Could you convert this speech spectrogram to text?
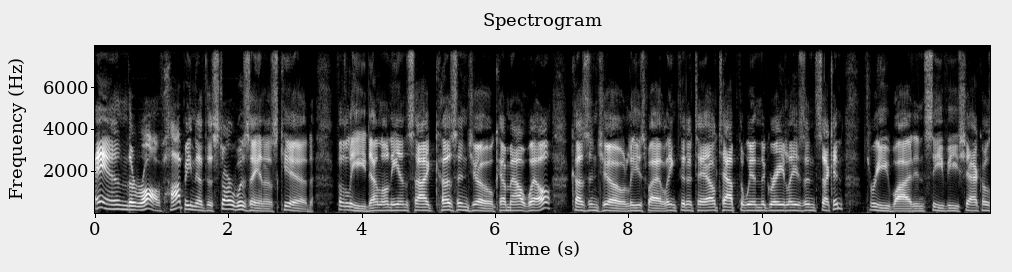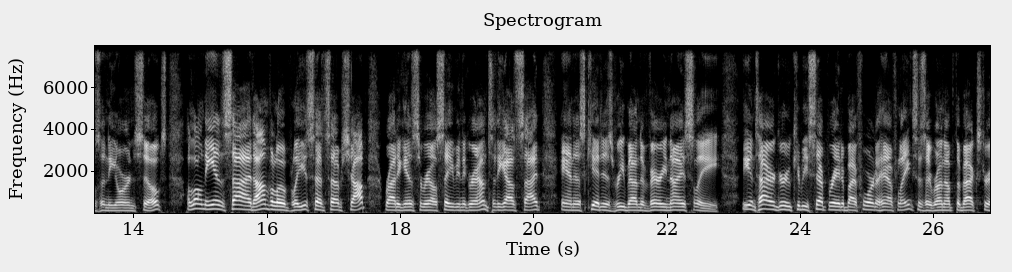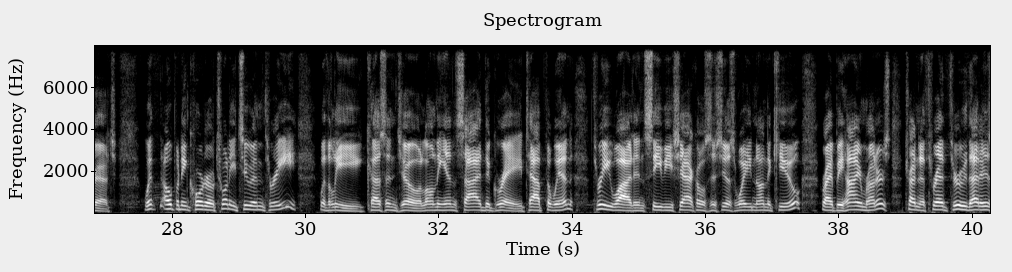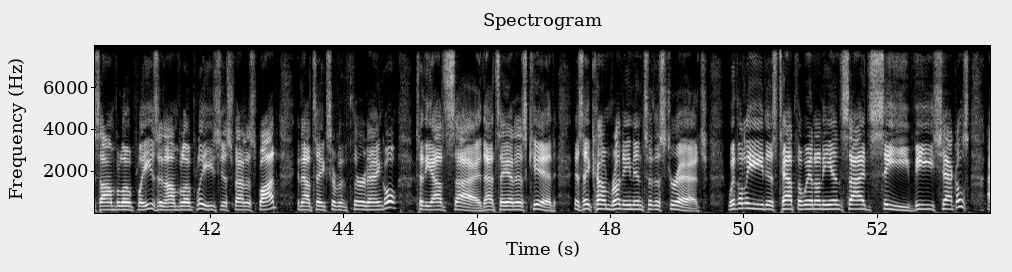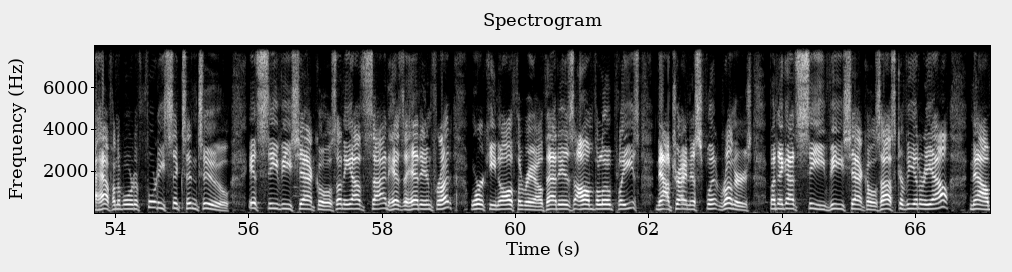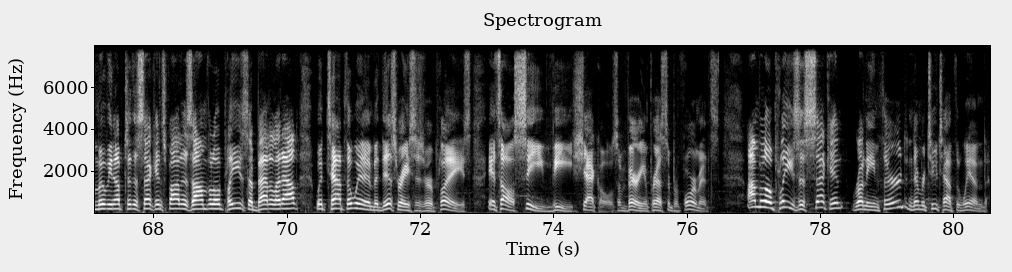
And they're off. Hopping at the start was Anna's Kid. For the lead, down on the inside, Cousin Joe come out well. Cousin Joe leads by a length and a tail. Tap the win. The gray lays in second. Three wide in CV Shackles and the Orange Silks. Along the inside, Envelope Please sets up shop. Right against the rail, saving the ground to the outside. Anna's Kid is rebounded very nicely. The entire group can be separated by four and a half lengths as they run up the backstretch. With opening quarter of 22 and 3, with the lead, Cousin Joe along the inside, the gray tap the win. Three wide, and CV Shackles is just waiting on the cue. Right behind runners, trying to thread through. That is Envelope Please, and Envelope Please just found a spot and now takes over the third angle to the outside. That's Anna's Kid as they come running into the stretch. With the lead is Tap the Win on the inside, CV Shackles, a half on the board of 46 and 2. It's CV Shackles on the outside, has a head in front, working off the rail. That is Envelope Please, now trying to split runners, but they got CV Shackles, Oscar Villarreal, now moving up to the second spot is Envelope Please to battle it out with Tap the Win, but this race is replaced. It's all CV Shackles. A very impressive performance. Envelope Please is second, running third. Number two, Tap the Wind.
